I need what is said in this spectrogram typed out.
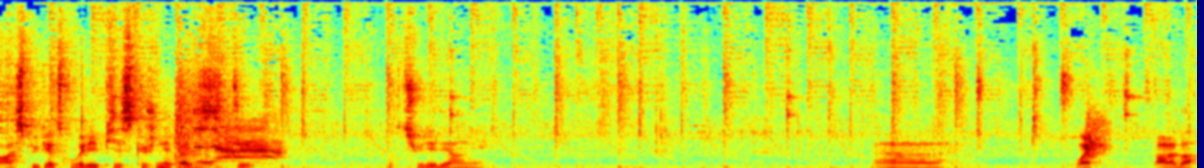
Il ne reste plus qu'à trouver les pièces que je n'ai pas visitées pour tuer les derniers. Euh... Ouais, par là-bas.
